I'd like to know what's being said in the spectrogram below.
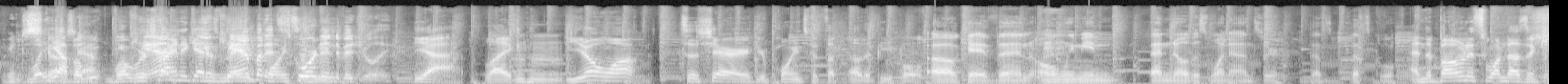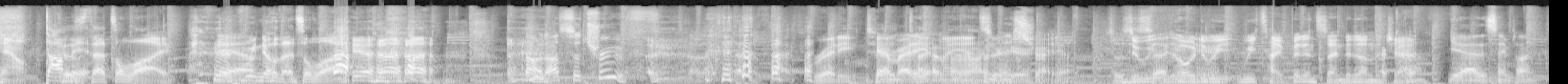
We can discuss. Well, yeah, discuss, but, we, but we're Can- trying to get you as can, many but it's scored as we- individually. Yeah, like Mm-hmm. you don't want to share your points with other people, Okay, then only mean that know this one answer. That's that's cool. and the bonus one doesn't count. Damn 'cause it. That's a lie. Yeah. we know that's a lie. No, that's the truth. ready? To Okay, I'm ready. type my Uh, answer I'm here. try, yeah. So just do we? second Oh, do we? We type it and send it on the chat. Yeah, at the same time.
